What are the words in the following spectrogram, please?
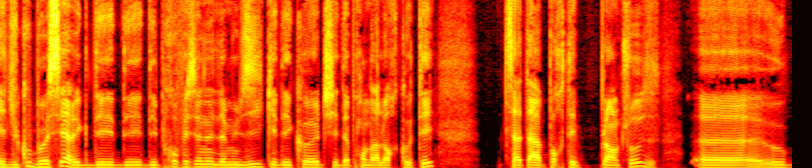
Et du coup, bosser avec des, des, des professionnels de la musique et des coachs et d'apprendre à leur côté, ça t'a apporté plein de choses. Euh, au,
